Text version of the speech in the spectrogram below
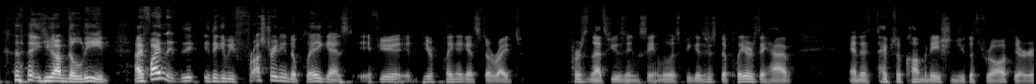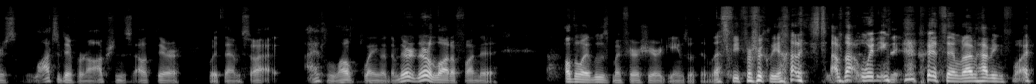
you have the lead. I find that it, it can be frustrating to play against if you you're playing against the right person that's using St. Louis because just the players they have and the types of combinations you could throw out there. There's lots of different options out there with them. So I, I love playing with them. They're they're a lot of fun to although I lose my fair share of games with them. Let's be perfectly honest. I'm not winning with them, but I'm having fun.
